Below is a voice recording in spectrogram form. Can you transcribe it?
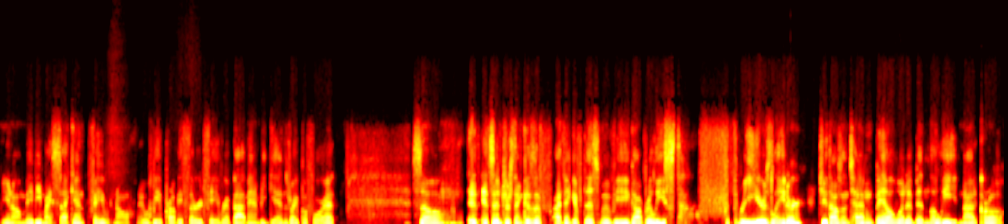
you know maybe my second favorite. No, it would be probably third favorite. Batman Begins right before it. So it, it's interesting because if I think if this movie got released three years later, 2010, Bale would have been the lead, not Crowe,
